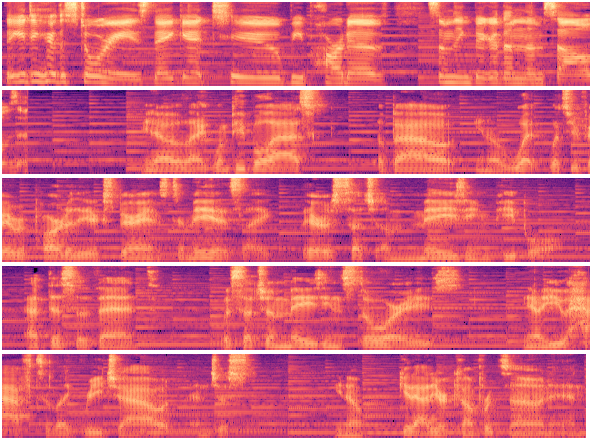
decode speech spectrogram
they get to hear the stories, they get to be part of something bigger than themselves. You know, like when people ask about, you know, what what's your favorite part of the experience, to me it's like there are such amazing people at this event with such amazing stories. You know, you have to like reach out and just, you know, get out of your comfort zone and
